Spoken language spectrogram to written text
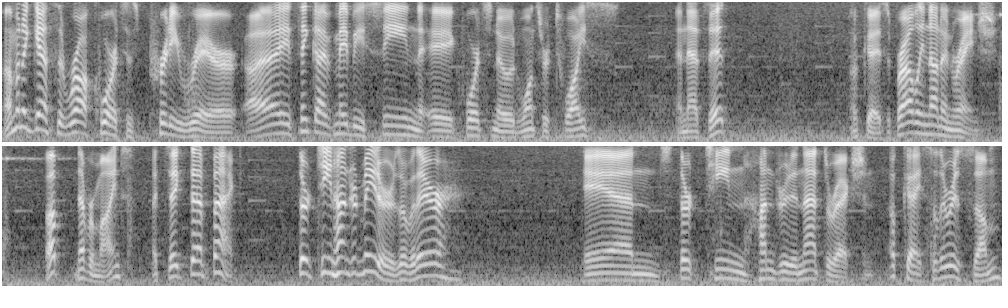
I'm gonna guess that raw quartz is pretty rare. I think I've maybe seen a quartz node once or twice, and that's it. Okay, so probably none in range. Oh, never mind. I take that back. 1,300 meters over there. And 1,300 in that direction. Okay, so there is some.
